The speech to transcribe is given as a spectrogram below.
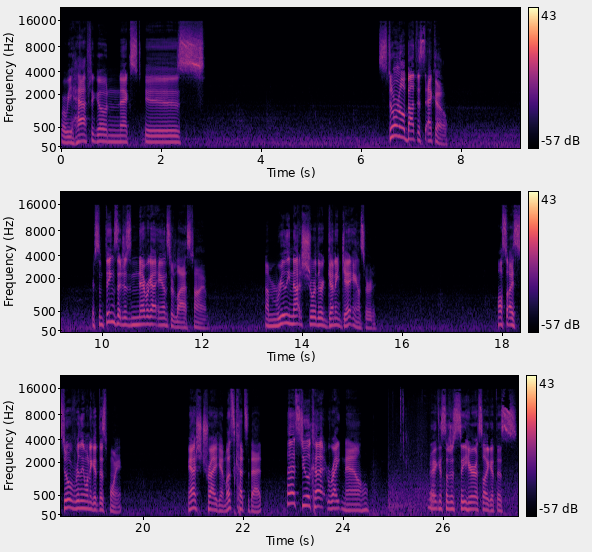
Where we have to go next is... Still don't know about this echo. There's some things that just never got answered last time. I'm really not sure they're gonna get answered. Also, I still really want to get this point. Yeah, I should try again. Let's cut to that. Let's do a cut right now. I guess I'll just sit here until I get this.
